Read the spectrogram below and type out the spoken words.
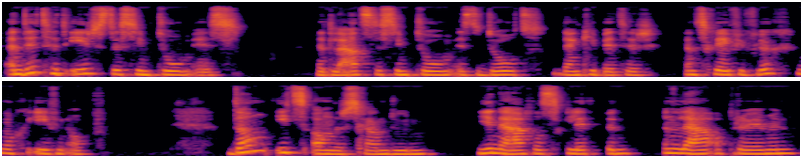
en dit het eerste symptoom is. Het laatste symptoom is de dood, denk je bitter, en schrijf je vlug nog even op. Dan iets anders gaan doen. Je nagels klippen, een la opruimen,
